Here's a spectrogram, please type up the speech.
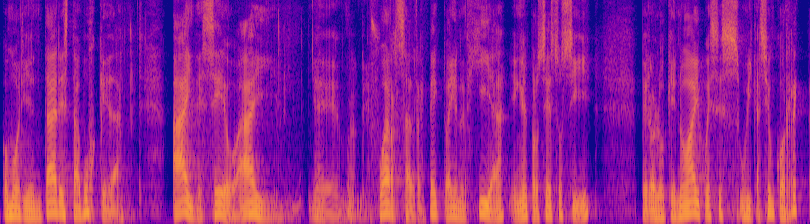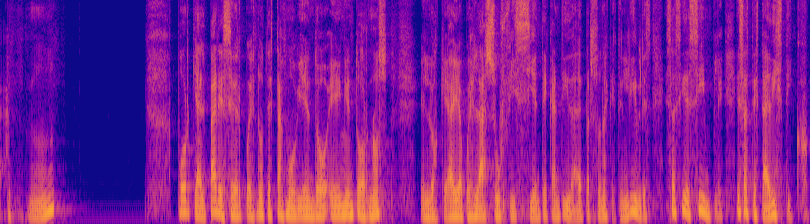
cómo orientar esta búsqueda. Hay deseo, hay eh, fuerza al respecto, hay energía en el proceso, sí, pero lo que no hay pues es ubicación correcta porque al parecer pues no te estás moviendo en entornos en los que haya pues la suficiente cantidad de personas que estén libres. Es así de simple, es hasta estadístico,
